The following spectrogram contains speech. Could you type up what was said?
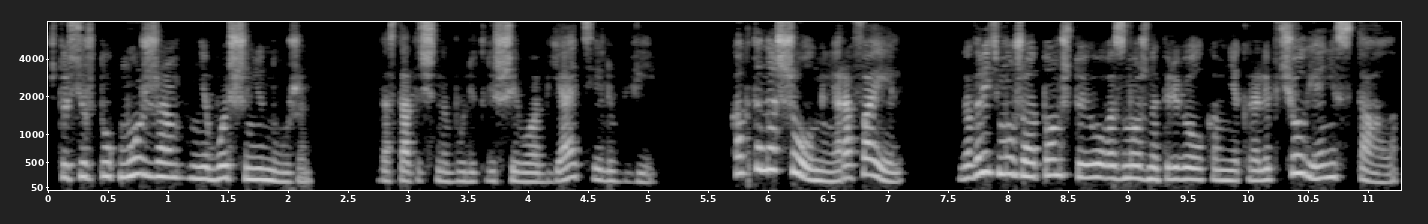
что сюртук мужа мне больше не нужен. Достаточно будет лишь его объятия любви. «Как ты нашел меня, Рафаэль?» Говорить мужу о том, что его, возможно, перевел ко мне кролепчел, я не стала.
